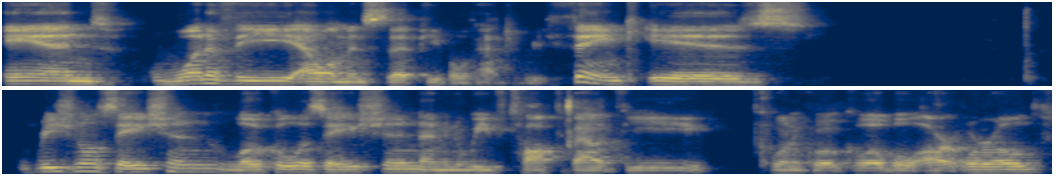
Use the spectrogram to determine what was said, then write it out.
And one of the elements that people have had to rethink is regionalization, localization. I mean, we've talked about the quote unquote global art world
